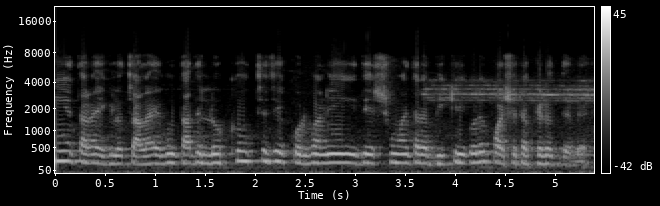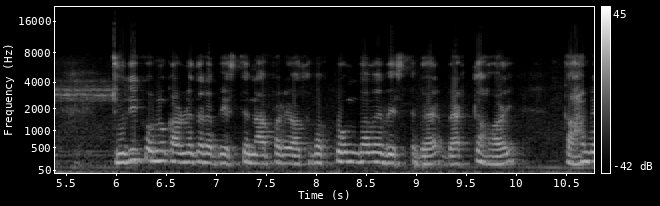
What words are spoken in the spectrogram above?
নিয়ে তারা এগুলো চালায় এবং তাদের লক্ষ্য হচ্ছে যে কোরবানি ঈদের সময় তারা বিক্রি করে পয়সাটা ফেরত দেবে। যদি কোনো কারণে তারা বেচতে না পারে অথবা কম দামে বেচতে ব্যর্থ হয়, তাহলে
